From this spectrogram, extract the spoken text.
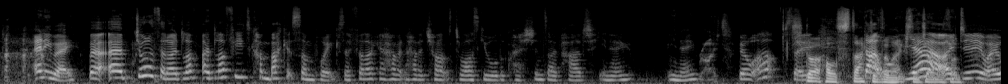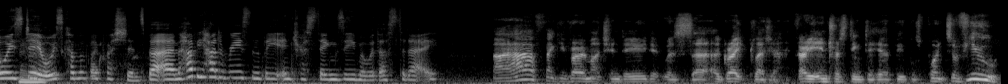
anyway, but um, Jonathan, I'd love I'd love for you to come back at some point because I feel like I haven't had a chance to ask you all the questions I've had. You know, you know, right. built up. So She's got a whole stack of them, actually. Yeah, Jonathan. I do. I always Yeah. do. Always come with my questions. But um, have you had a reasonably interesting Zoomer with us today? I have. Thank you very much indeed. It was uh, a great pleasure. Very interesting to hear people's points of view.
